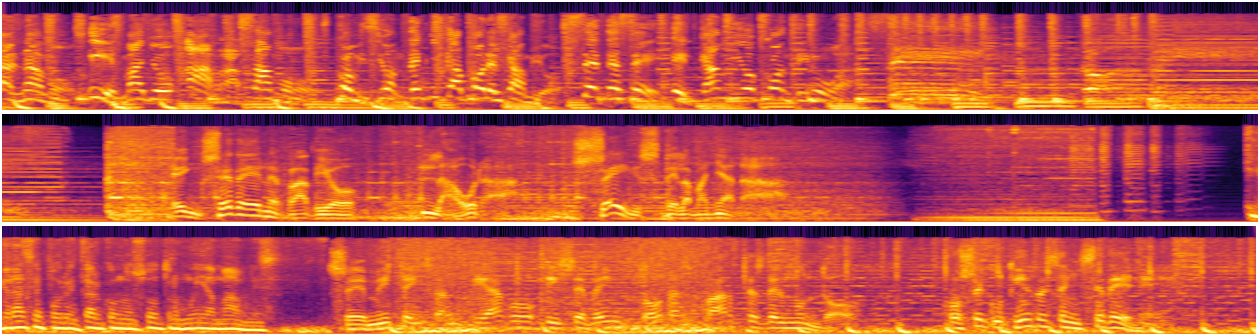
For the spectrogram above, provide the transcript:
ganamos. Y en mayo arrasamos. Comisión técnica por el cambio. CTC, el cambio continúa. Sí. En CDN Radio, la hora 6 de la mañana. Gracias por estar con nosotros, muy amables. Se emite en Santiago y se ve en todas partes del mundo. José Gutiérrez en CDN.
